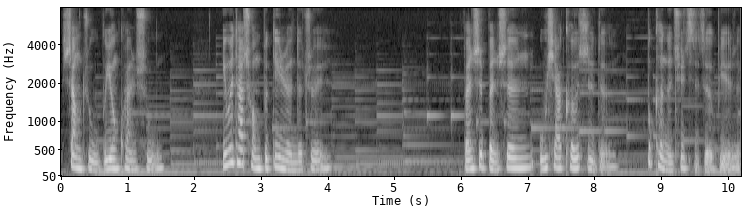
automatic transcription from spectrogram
上主不用宽恕，因为他从不定人的罪。凡是本身无瑕可指的，不可能去指责别人。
